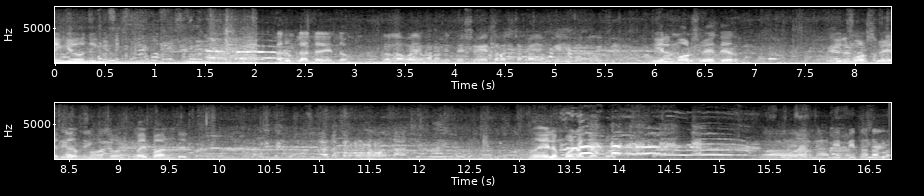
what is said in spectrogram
Thank you, thank you. Anong blood na nito? Dalawa yung ano nito, sweater at saka yung game. Gilmore sweater. Gilmore sweater, mga tol, 500. Mga ilang buwan na dyan, boss? Ah, pipito na to.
